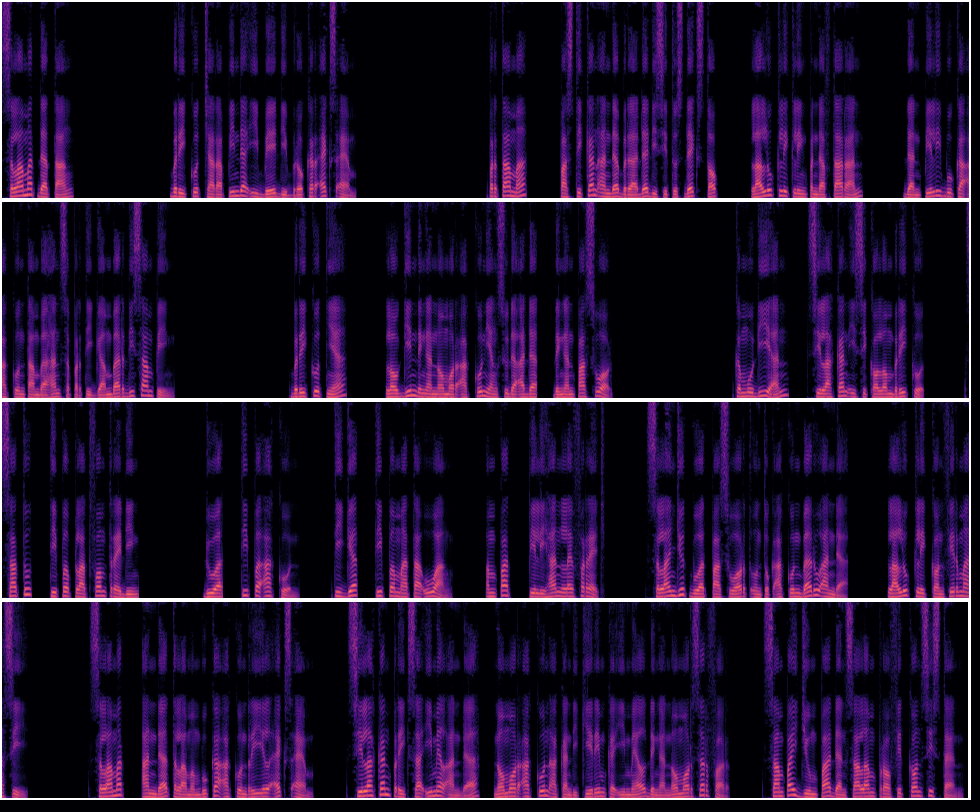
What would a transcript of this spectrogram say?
Selamat datang. Berikut cara pindah IB di broker XM. Pertama, pastikan Anda berada di situs desktop, lalu klik link pendaftaran, dan pilih buka akun tambahan seperti gambar di samping. Berikutnya, login dengan nomor akun yang sudah ada, dengan password. Kemudian, silakan isi kolom berikut. 1. Tipe platform trading. 2. Tipe akun. 3. Tipe mata uang. 4. Pilihan leverage. Selanjut buat password untuk akun baru Anda. Lalu klik konfirmasi. Selamat, Anda telah membuka akun Real XM. Silakan periksa email Anda, nomor akun akan dikirim ke email dengan nomor server. Sampai jumpa dan salam profit konsisten.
